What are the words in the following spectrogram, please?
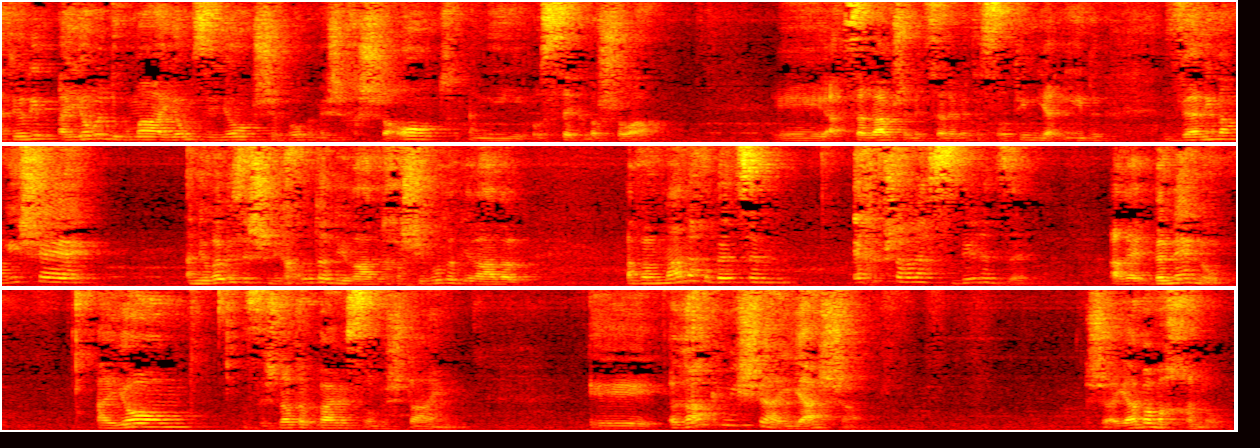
אתם יודעים, היום לדוגמה, היום זה יום שבו במשך שעות אני עוסק בשואה. אה, הצלם שמצלם את הסרטים יעיד, ואני מרגיש שאני רואה בזה שליחות אדירה וחשיבות אדירה, אבל, אבל מה אנחנו בעצם, איך אפשר להסביר את זה? הרי בינינו, היום זה שנת 2022, אה, רק מי שהיה שם, שהיה במחנות,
